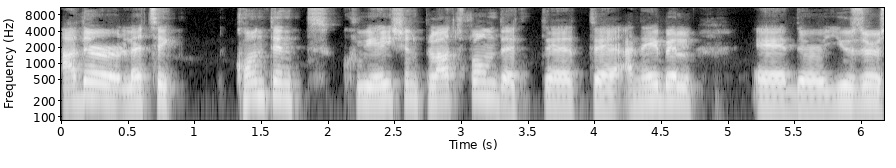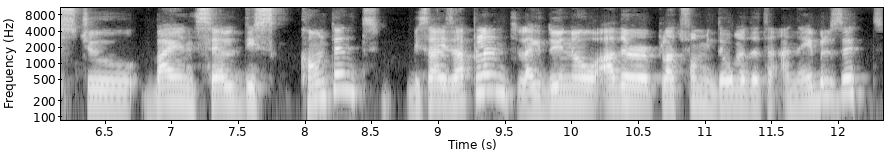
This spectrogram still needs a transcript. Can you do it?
other, let's say, content creation platform that that uh, enable uh, their users to buy and sell this content besides Upland? Like, do you know other platform in the world that enables it?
